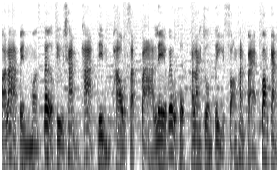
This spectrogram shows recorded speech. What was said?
อาล่าเป็นมอนสเตอร์ฟิวชั่นธาตุดินเผาสัตว์ป่าเลเวล 6 พลังโจมตี 2008 ป้องกัน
